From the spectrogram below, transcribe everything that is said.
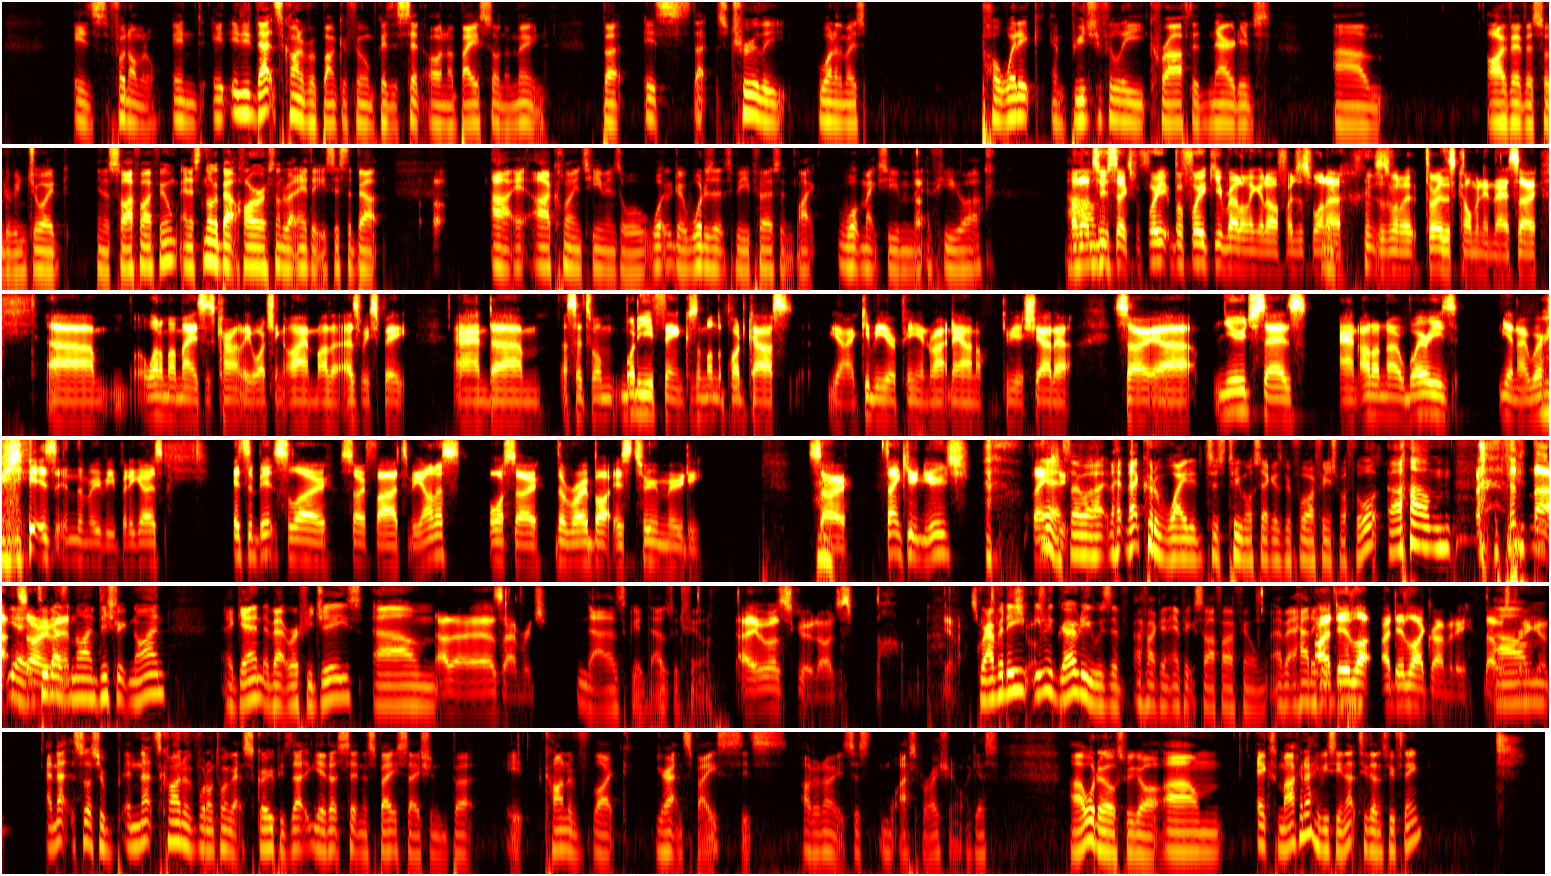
is phenomenal. And it, it that's kind of a bunker film because it's set on a base on the moon, but it's that's truly one of the most poetic and beautifully crafted narratives um, I've ever sort of enjoyed in a sci-fi film. And it's not about horror. It's not about anything. It's just about are, are clones humans or what? you know, What is it to be a person? Like what makes you if you are? Hold on Um, two secs before you before you keep rattling it off. I just want to just want to throw this comment in there. So, um, one of my mates is currently watching I Am Mother as we speak, and um, I said to him, "What do you think?" Because I'm on the podcast. You know, give me your opinion right now, and I'll give you a shout out. So, uh, Nuge says, and I don't know where he's you know, where he is in the movie, but he goes, "It's a bit slow so far, to be honest. Also, the robot is too moody." So, thank you, Nuge. thank yeah, you. so uh, that, that could have waited just two more seconds before I finished my thought. Um, nah, yeah, sorry, man. 2009 District 9, again, about refugees. Um, No, no, that was average. No, that was good. That was a good film. It was good. I just, you know, Gravity, even Gravity was a, a fucking epic sci-fi film about how to. I did like, I did like Gravity. That was pretty Um, good. And that's such a, and that's kind of what I'm talking about. Scope is that, yeah, that's set in a space station, but it kind of like you're out in space. It's, I don't know, it's just more aspirational, I guess. Uh, what else we got? Um, Ex Machina. Have you seen that? 2015.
